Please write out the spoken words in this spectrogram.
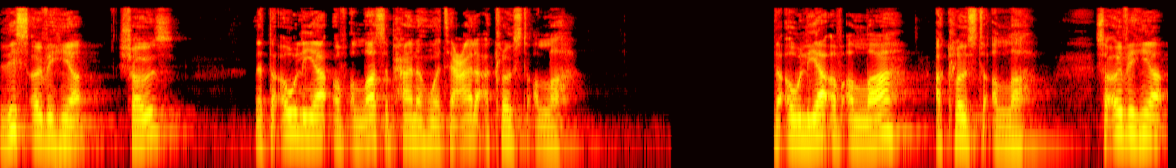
This over here shows that the awliya of Allah subhanahu wa ta'ala are close to Allah. The awliya of Allah are close to Allah. So over here,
